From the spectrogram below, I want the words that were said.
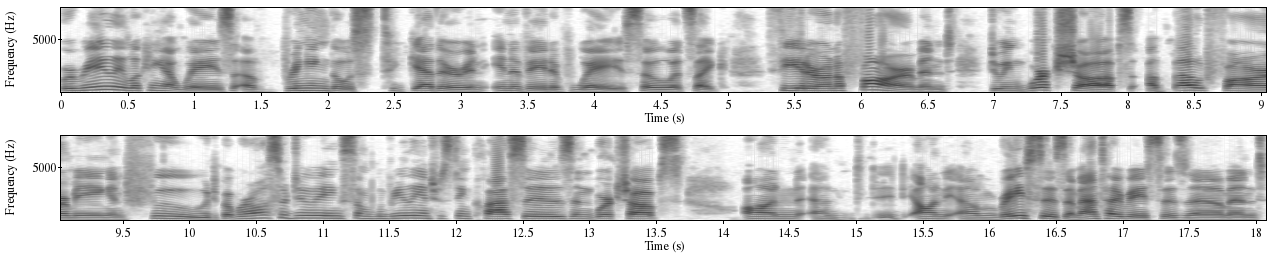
we're really looking at ways of bringing those together in innovative ways. So it's like theater on a farm and doing workshops about farming and food, but we're also doing some really interesting classes and workshops on on um, racism, anti-racism, and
